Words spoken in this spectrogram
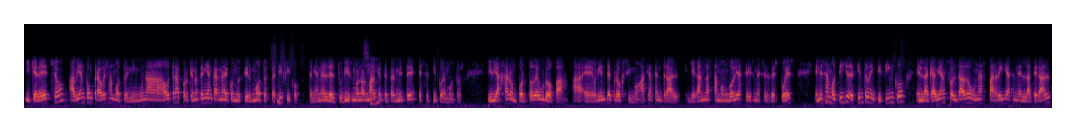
y que de hecho habían comprado esa moto y ninguna otra porque no tenían carnet de conducir moto específico, tenían el del turismo normal que te permite ese tipo de motos. Y viajaron por toda Europa, a, eh, Oriente Próximo, Asia Central, llegando hasta Mongolia seis meses después, en esa motillo de 125 en la que habían soldado unas parrillas en el lateral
